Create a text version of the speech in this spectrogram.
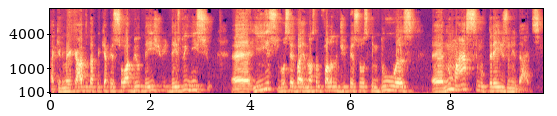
aquele mercado da, que a pessoa abriu desde, desde o início. É, e isso você vai, nós estamos falando de pessoas que têm duas, é, no máximo três unidades.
